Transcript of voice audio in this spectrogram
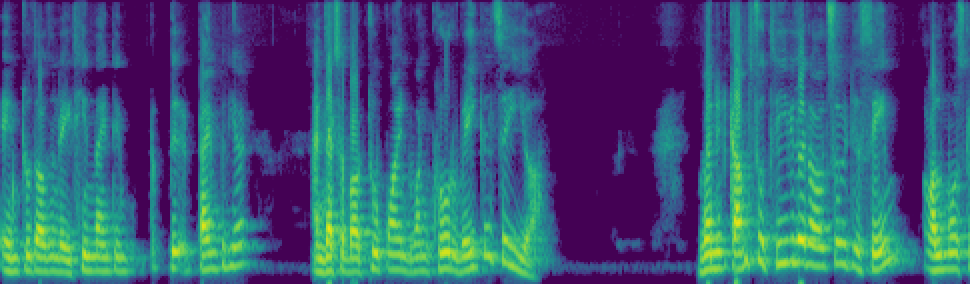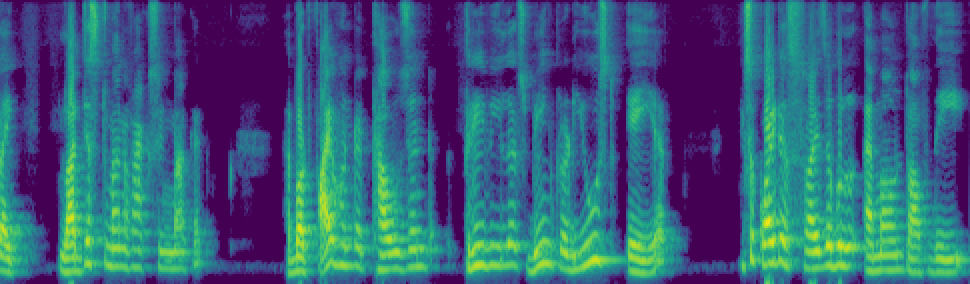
in 2018-19 time period and that's about 2.1 crore vehicles a year. When it comes to three wheeler also it is same almost like largest manufacturing market about 500,000 three wheelers being produced a year. It's a quite a sizable amount of the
